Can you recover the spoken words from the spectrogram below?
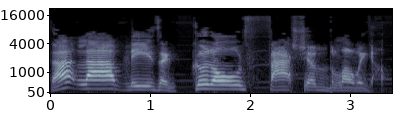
That lab needs a good old fashioned blowing up.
